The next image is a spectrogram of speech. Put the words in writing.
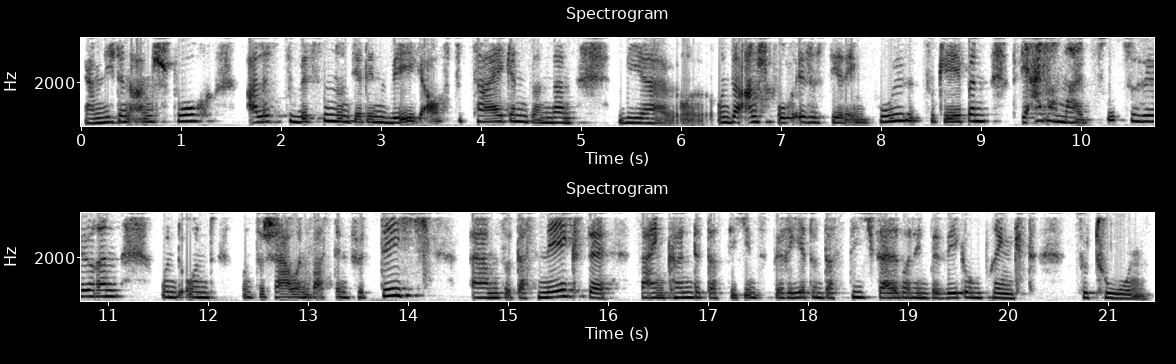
Wir haben nicht den Anspruch, alles zu wissen und dir den Weg aufzuzeigen, sondern wir, unser Anspruch ist es, dir Impulse zu geben, dir einfach mal zuzuhören und, und, und zu schauen, was denn für dich ähm, so das Nächste sein könnte, das dich inspiriert und das dich selber in Bewegung bringt, zu tun,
